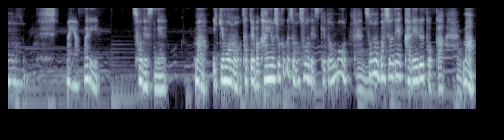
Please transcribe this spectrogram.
うん。うん。まあ、やっぱりそうですねまあ、生き物例えば観葉植物もそうですけども、うん、その場所で枯れるとか、うん、まあ、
